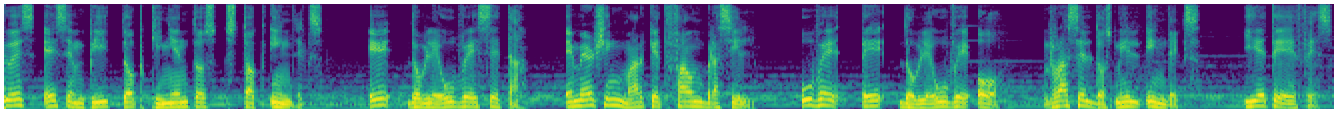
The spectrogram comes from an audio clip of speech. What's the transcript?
US SP Top 500 Stock Index, EWZ, Emerging Market Fund Brasil, VTWO, Russell 2000 Index y ETFs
